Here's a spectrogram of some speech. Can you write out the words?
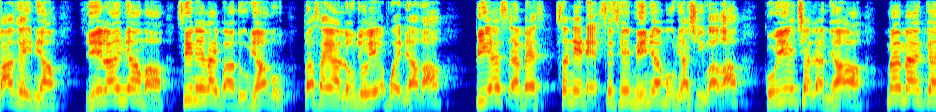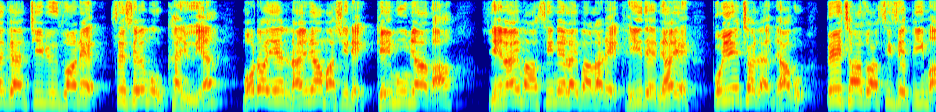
ကားဂိတ်များရေလိုင်းများမှာစီးနှင်းလိုက်ပါသူများကိုသက်ဆိုင်ရာလုံခြုံရေးအဖွဲ့များက PSMS စနစ်နဲ့စစ်ဆေးမေးမြန်းမှုများရှိပါကကိုရေးအချက်လက်များအားမှန်မှန်ကန်ကန်ကြည်ပြူစွာနဲ့စစ်ဆေးမှုခံယူရန်မော်တော်ယာဉ်လိုင်းများမှာရှိတဲ့ဂိမ်းမှုများက ရင်လိုင်းမှာစီးနှင်းလိုက်ပါလာတဲ့ခရီးသည်များရဲ့ကိုရေးအချက်လက်များကိုတေချာစွာစစ်ဆေးပြီးမှ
